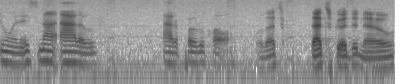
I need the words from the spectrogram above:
doing it. It's not out of out of protocol. Well, that's, that's good to know.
